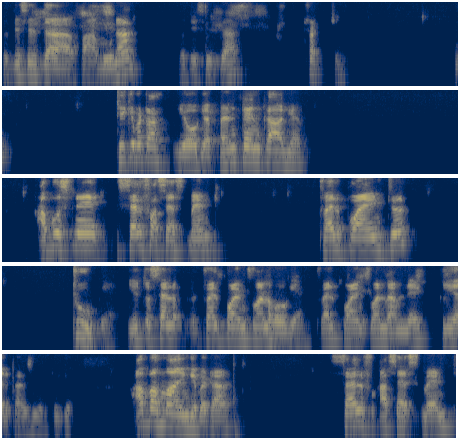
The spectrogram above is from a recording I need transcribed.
so this is the formula. So this is the structure. ठीक है बेटा? ये हो गया पेंटेन का आ गया। अब उसने सेल्फ असेसमेंट 12.2 पे। ये तो सेल्फ 12.1 हो गया। 12.1 में हमने क्लियर कर दिया, ठीक है? अब हम आएँगे बेटा सेल्फ असेसमेंट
